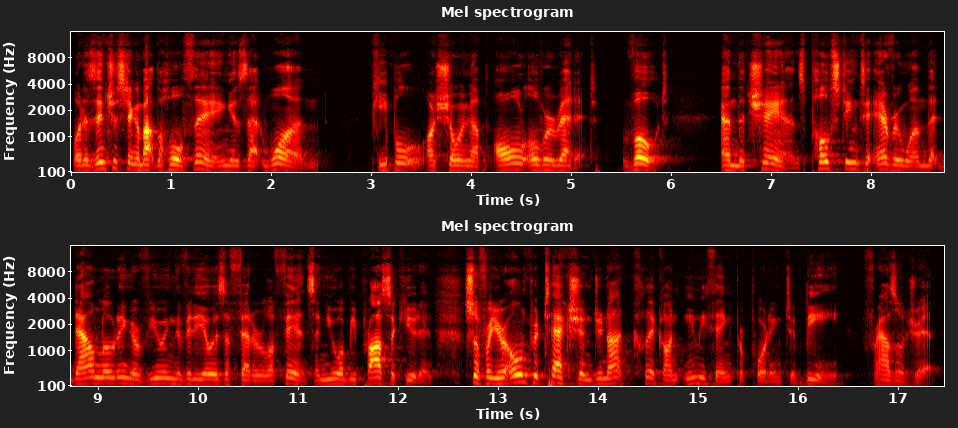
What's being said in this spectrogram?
What is interesting about the whole thing is that one, people are showing up all over Reddit, Voat, and the Chans, posting to everyone that downloading or viewing the video is a federal offense and you will be prosecuted. So, for your own protection, do not click on anything purporting to be Frazzle Drip.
